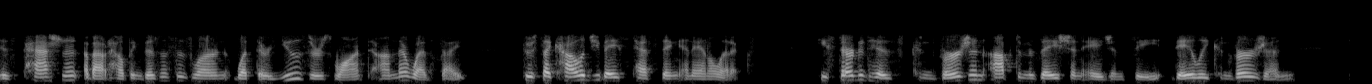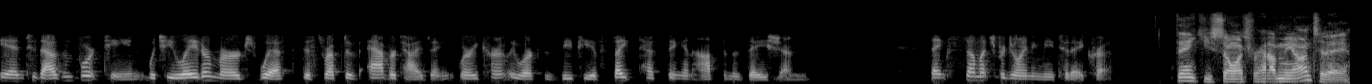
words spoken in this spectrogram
is passionate about helping businesses learn what their users want on their website through psychology based testing and analytics. He started his conversion optimization agency, Dayley Conversion, in 2014, which he later merged with Disruptive Advertising, where he currently works as VP of Site Testing and Optimization. Thanks so much for joining me today, Chris. Thank you so much for having me on today.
